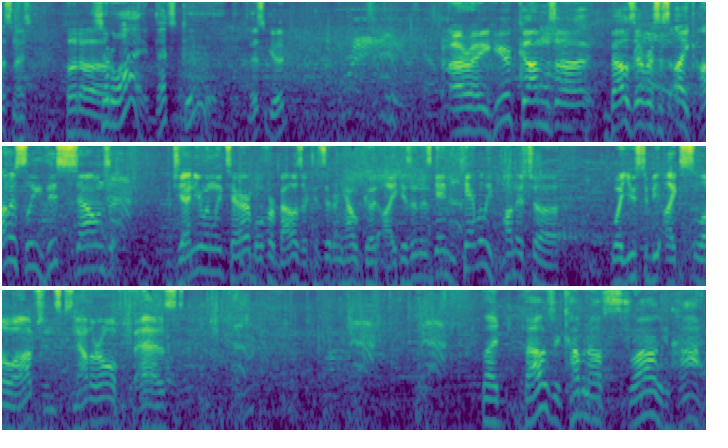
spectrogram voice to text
That's nice. But uh, So do I. That's good. That's good. All right, here comes uh, Bowser versus Ike. Honestly, this sounds genuinely terrible for Bowser, considering how good Ike is in this game. You can't really punish uh, what used to be Ike's slow options, because now they're all fast. But Bowser coming off strong and hot.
